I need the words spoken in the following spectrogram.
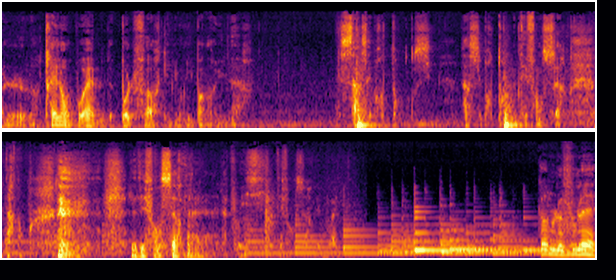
un très long poème de Paul Fort qu'il nous lit pendant une heure. Et ça, c'est Breton aussi. Ça, c'est Breton, le défenseur. Pardon. le défenseur de la poésie, le défenseur des poètes. Comme le voulait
